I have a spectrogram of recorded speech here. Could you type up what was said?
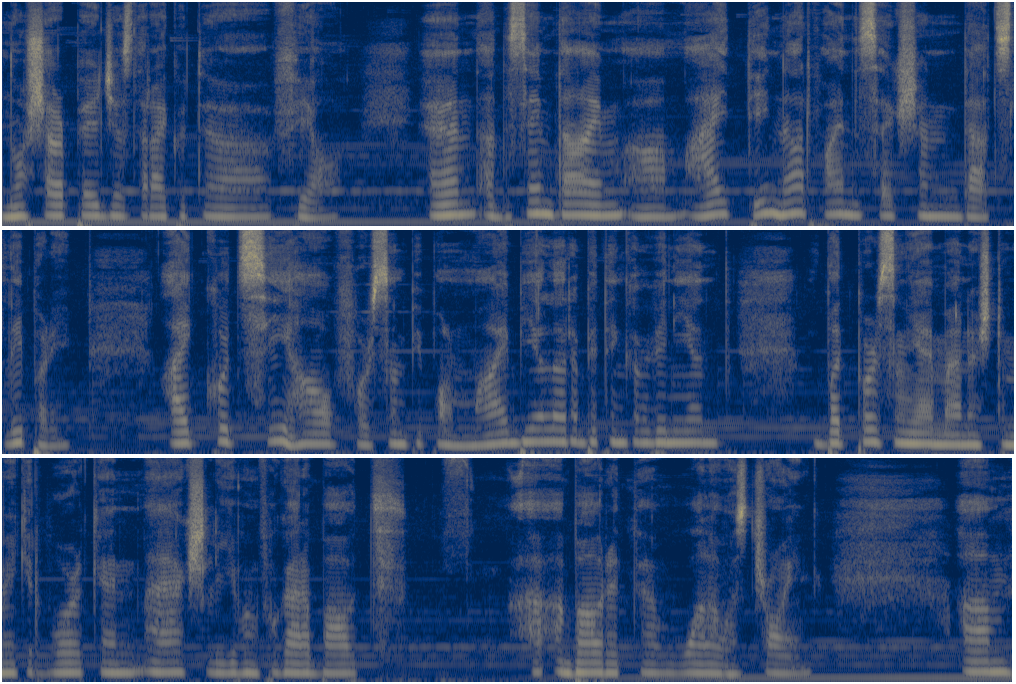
no sharp edges that I could uh, feel. And at the same time, um, I did not find the section that slippery. I could see how for some people might be a little bit inconvenient, but personally I managed to make it work and I actually even forgot about uh, about it uh, while I was drawing. Um,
